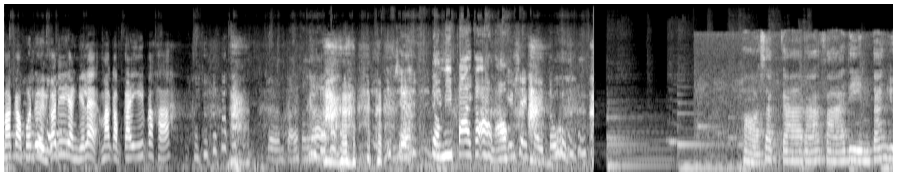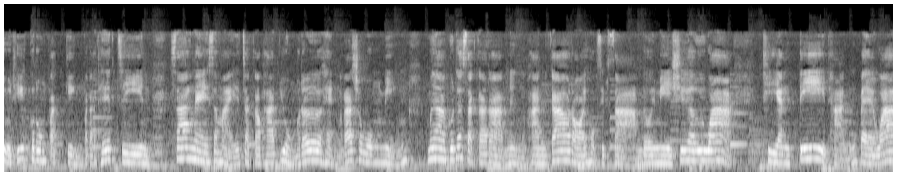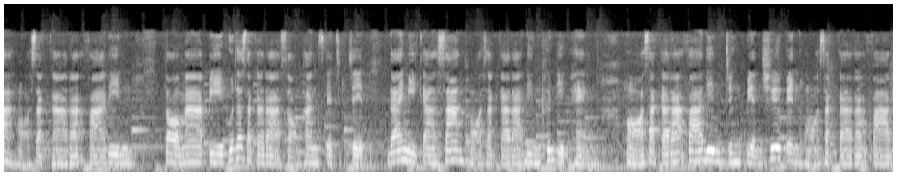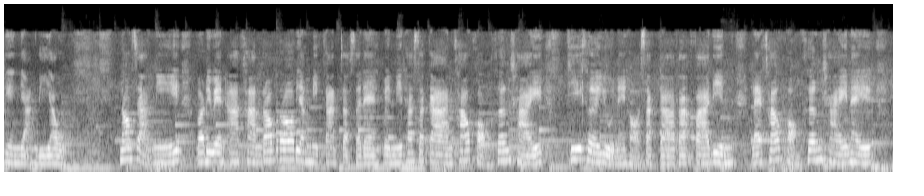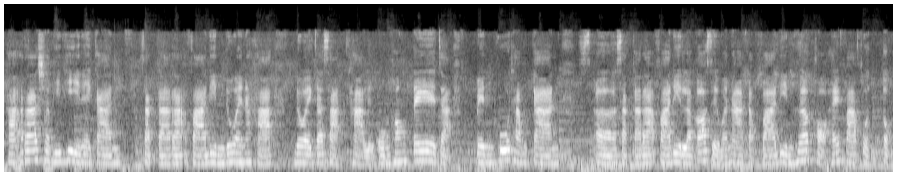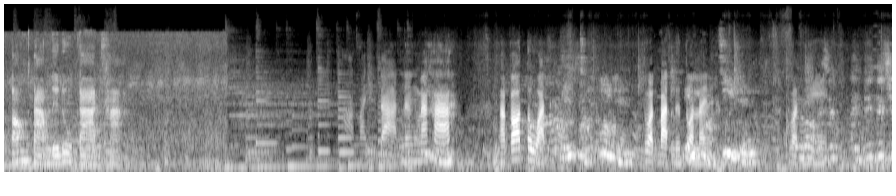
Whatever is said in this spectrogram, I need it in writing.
มากับคนอื่นก็ดีอย่างนี้แหละ มากับไกด์อีฟอะคะเดินไปข้างหน้า เดี๋ยวมีป้ายก็อ่านเอาอิฟเชคไข่ตู้ หอสักการะฟ้าดินตั้งอยู่ที่กรุงปักกิ่งประเทศจีน สร้างในสมัยจักรพรรดิหยงเร่อแห่งราชวงศ์หมิง เมื่อพุทธศักราช 1963 โดยมีชื่อว่าเทียนตี้ถันแปลว่า หอสักการะฟ้าดิน ต่อมาปีพุทธศักราช 2077 ได้มีการสร้างหอสักการะดินขึ้นอีกแห่ง หอสักการะฟ้าดินจึงเปลี่ยนชื่อเป็นหอสักการะฟ้าเพียงอย่างเดียว นอกจากนี้บริเวณอาคารรอบๆ ยังมีการจัดแสดงเป็นนิทรรศการข้าวของเครื่องใช้ที่เคยอยู่ในหอสักการะฟ้าดิน และข้าวของเครื่องใช้ในพระราชพิธีในการสักการะฟ้าดินด้วยนะคะ โดยกษัตริย์ค่ะหรือองค์ฮ่องเต้จะเป็นผู้ทำการ สักการะฟ้าดินแล้วก็เสวนากับฟ้าดินเพื่อขอให้ฟ้าฝนตกต้องตามฤดูกาลค่ะผ่านมาอีกด่านหนึ่งนะคะ แล้วก็ตรวจตรวจบัตรหรือตรวจอะไรเนี่ยตรวจนี่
